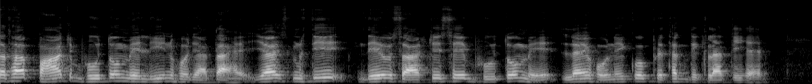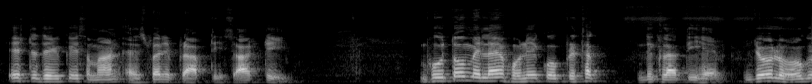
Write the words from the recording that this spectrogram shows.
तथा पाँच भूतों में लीन हो जाता है। यह स्मृति देवसाष्टी से भूतों में लय होने को पृथक दिखलाती है। इष्ट देव के समान ऐश्वर्य प्राप्ति साष्टी भूतों में लय होने को पृथक दिखलाती है। जो लोग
